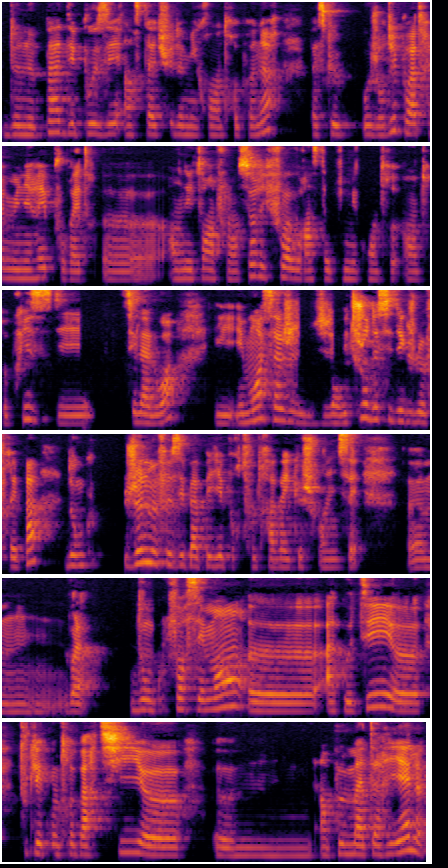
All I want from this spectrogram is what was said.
de ne pas déposer un statut de micro-entrepreneur, parce que aujourd'hui pour être rémunéré pour être euh, en étant influenceur, il faut avoir un statut de micro-entreprise. C'est la loi. Et, moi, ça, j'avais toujours décidé que je le ferais pas. Donc, je ne me faisais pas payer pour tout le travail que je fournissais. Euh, voilà. Donc forcément, euh, à côté, euh, toutes les contreparties un peu matérielles,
